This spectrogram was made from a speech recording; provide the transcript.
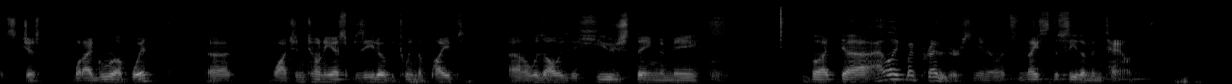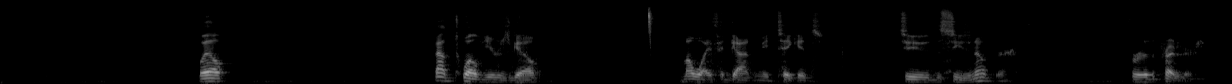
it's just what I grew up with. Uh, watching Tony Esposito between the pipes uh, was always a huge thing to me. But uh, I like my Predators. You know, it's nice to see them in town. Well, about 12 years ago, my wife had gotten me tickets to the season opener. for the Predators.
